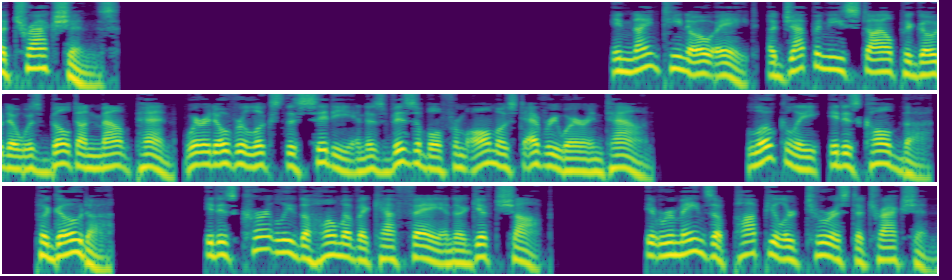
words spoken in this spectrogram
Attractions In 1908, a Japanese-style pagoda was built on Mount Penn, where it overlooks the city and is visible from almost everywhere in town. Locally, it is called the Pagoda. It is currently the home of a café and a gift shop. It remains a popular tourist attraction.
